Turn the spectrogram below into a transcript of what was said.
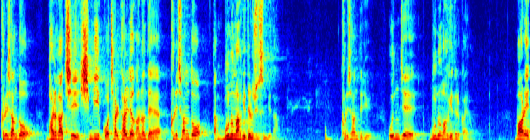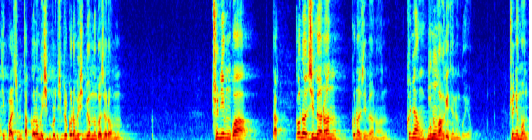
크리스천도 말같이 힘이 있고 잘 달려가는데 크리스천도 딱 무능하게 될 수 있습니다. 크리스천들이 언제 무능하게 될까요? 말에 뒷발치면 딱 끊으면 힘을 힘을 끊으면 힘이 없는 것처럼 주님과 딱 끊어지면은 끊어지면은 그냥 무능하게 되는 거예요. 주님은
